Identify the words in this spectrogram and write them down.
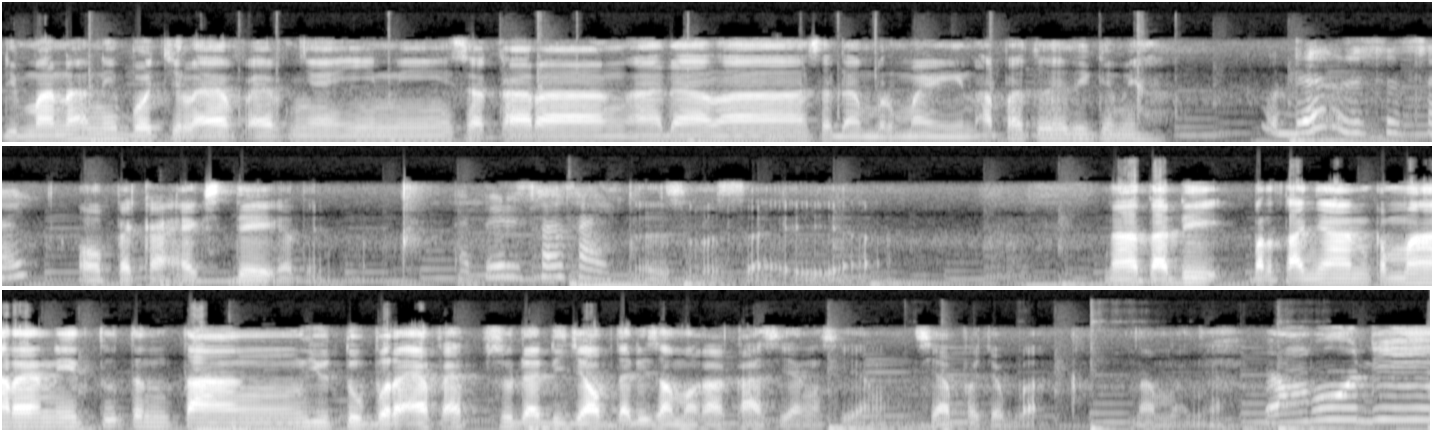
Di mana nih Bocil FF-nya ini sekarang adalah sedang bermain apa tuh tadi gamenya? Udah, udah selesai. Oh, PKXD katanya. Tapi udah selesai. Udah selesai ya. Nah tadi pertanyaan kemarin itu tentang youtuber FF sudah dijawab tadi sama kakak siang-siang. Siapa coba namanya? Bang Budi,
